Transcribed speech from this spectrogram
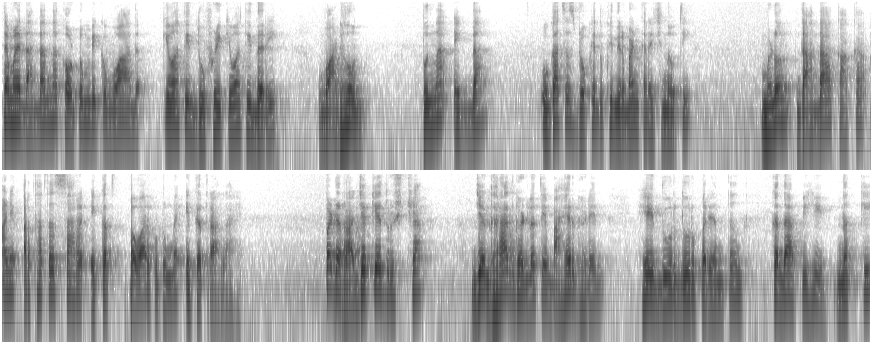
त्यामुळे दादांना कौटुंबिक वाद किंवा ती दुफळी किंवा ती दरी वाढवून पुन्हा एकदा उगाच डोकेदुखी निर्माण करायची नव्हती. म्हणून दादा काका आणि अर्थातच सारं एकत पवार कुटुंब एकत्र आलं आहे. पण राजकीयदृष्ट्या जे घरात घडलं ते बाहेर घडेल हे दूर दूरपर्यंत कदापिही नक्की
